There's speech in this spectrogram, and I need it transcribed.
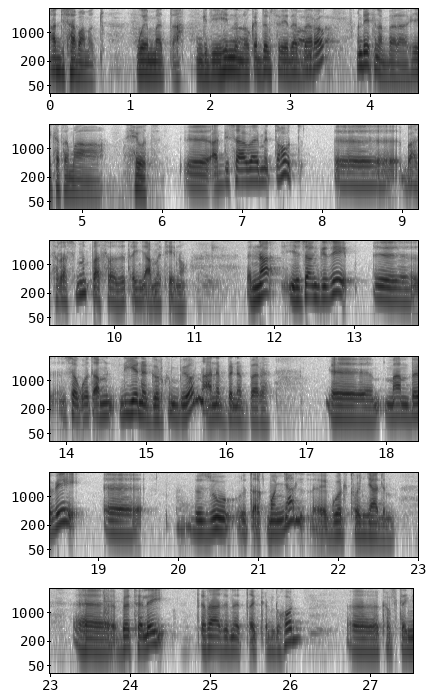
አዲስ አበባ መጡ ወይም መጣ። እንግዲህ ይህንን ነው ቅድም ስለ የነበረው እንዴት ነበረ የከተማ ህይወት? አዲስ አበባ የመጣሁት እ፣ በ18 በ19 ዓመቴ ነው እና የዛን ጊዜ ሰቆጣም እየነገርኩም ቢሆን አነብ ነበረ። ማንበቤ ብዙ ጠቅሞኛል፣ ጎድቶኛልም። በተለይ ጥራዝ ነጠቅ እንድሆን ከፍተኛ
